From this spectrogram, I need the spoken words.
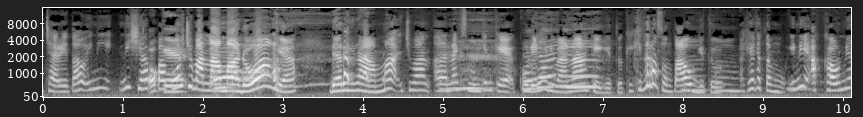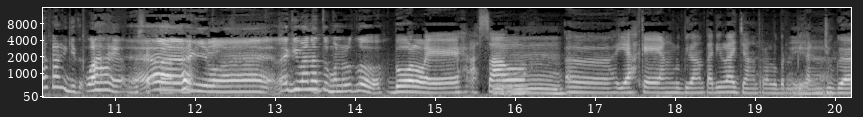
cari tahu ini ini siapa? Oke. Kok cuma nama doang ya? Dari nama cuman eh, next mungkin kayak kuliahnya di mana kayak gitu. Kayak kita langsung tahu gitu. Akhirnya ketemu. Ini akunnya kan gitu. Wah ya buset ah, banget. gila nah, gimana tuh menurut lu Boleh asal Mm-mm. eh ya kayak yang lu bilang tadi lah jangan terlalu berlebihan Iya. juga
